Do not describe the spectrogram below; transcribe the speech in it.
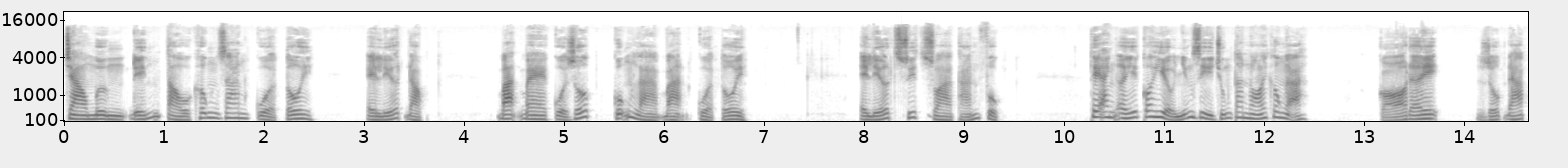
Chào mừng đến tàu không gian của tôi, Elliot đọc bạn bè của Job cũng là bạn của tôi. Elliot suýt xoa thán phục. Thế anh ấy có hiểu những gì chúng ta nói không ạ? Có đấy, Job đáp.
